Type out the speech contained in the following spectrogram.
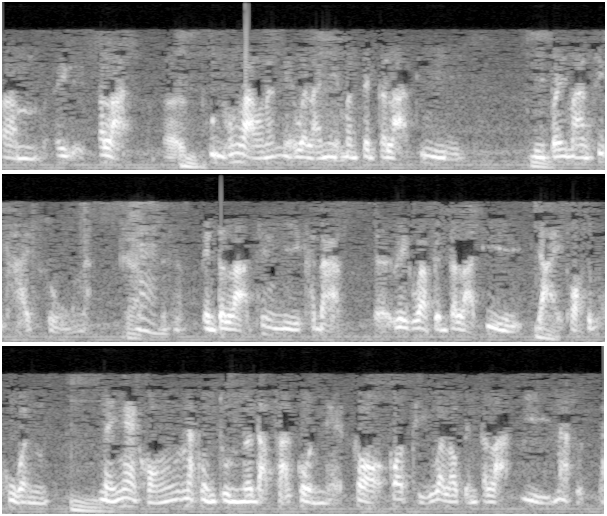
อืมไอ้ตลาดเอ่อ ทุนของเรานั้นเนี่ยเวลาเนี่ยมันเป็นตลาดที่มีมีปริมาณที่ขายสูงนะครับค่ะนะครับเป็นตลาดที่มีขนาดเอ่อเรียกว่าเป็นตลาดที่ใหญ่พอสมควรอืมในแง่ของนักลงทุนระดับสากลเนี่ย ก็ก็ถือว่าเราเป็นตลาดที่น่าสนใจ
